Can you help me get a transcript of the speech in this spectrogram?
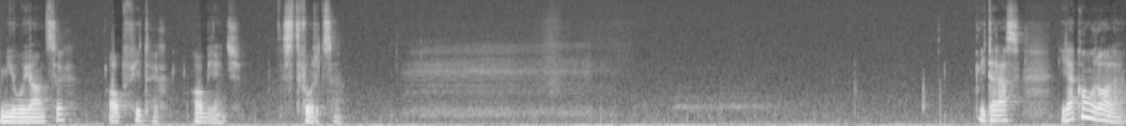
miłujących, obfitych objęć Stwórcy. I teraz, jaką rolę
